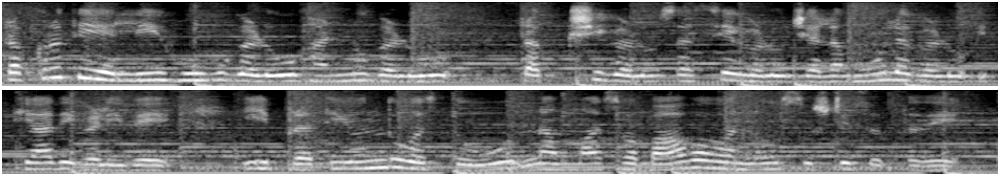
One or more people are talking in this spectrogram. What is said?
ಪ್ರಕೃತಿಯಲ್ಲಿ ಹೂವುಗಳು, ಹಣ್ಣುಗಳು ಪಕ್ಷಿಗಳು, ಸಸ್ಯಗಳು, ಜಲಮೂಲಗಳು ಇತ್ಯಾದಿಗಳಿವೆ. ಈ ಪ್ರತಿಯೊಂದು ವಸ್ತುವು ನಮ್ಮ ಸ್ವಭಾವವನ್ನು ಸೃಷ್ಟಿಸುತ್ತದೆ.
